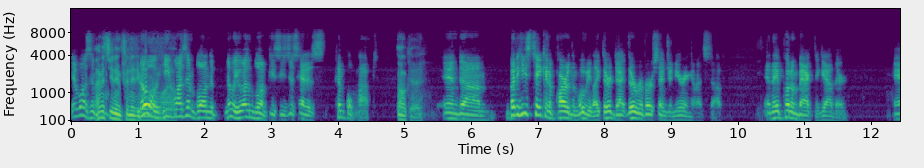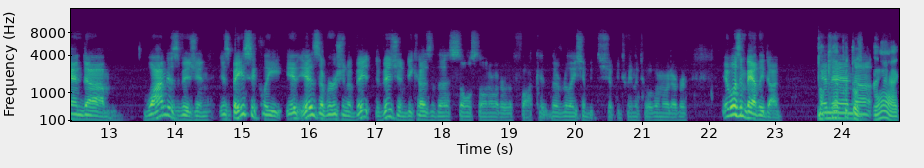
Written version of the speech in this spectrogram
It wasn't. I haven't seen Infinity War. No, in he wasn't blown. No, he wasn't blown to pieces. He just had his pimple popped. Okay. and um, but he's taken a part of the movie. Like they're they're reverse engineering him and stuff, and they put him back together. And um, Wanda's vision is basically it is a version of Vi- Vision because of the Soul Stone or whatever the fuck the relationship between the two of them or whatever. It wasn't badly done. No, And can't then, put those uh, back.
